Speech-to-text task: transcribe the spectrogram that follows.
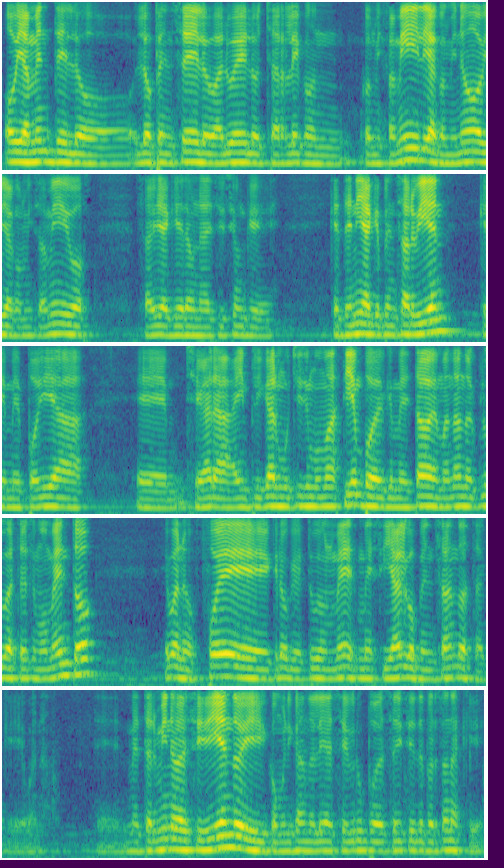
Obviamente lo, lo, pensé, lo evalué, lo charlé con, con, mi familia, con mi novia, con mis amigos. Sabía que era una decisión que, que tenía que pensar bien, que me podía eh, llegar a implicar muchísimo más tiempo del que me estaba demandando el club hasta ese momento y bueno, fue, creo que estuve un mes, mes y algo pensando hasta que, bueno, eh, me termino decidiendo y comunicándole a ese grupo de 6, 7 personas que,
